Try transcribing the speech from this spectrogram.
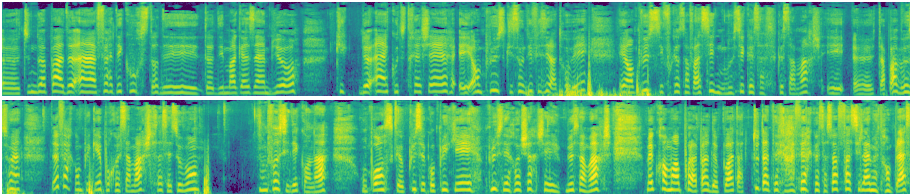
euh, tu ne dois pas de un faire des courses dans des, magasins bio qui de un coûtent très cher et en plus qui sont difficiles à trouver. Et en plus il faut que ça soit facile mais aussi que ça que ça marche. Et euh, t'as pas besoin de faire compliqué pour que ça marche. Ça c'est souvent une fausse idée qu'on a. On pense que plus c'est compliqué, plus c'est recherché, mieux ça marche. Mais crois-moi, pour la perte de poids, t'as tout intérêt à faire que ça soit facile à mettre en place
